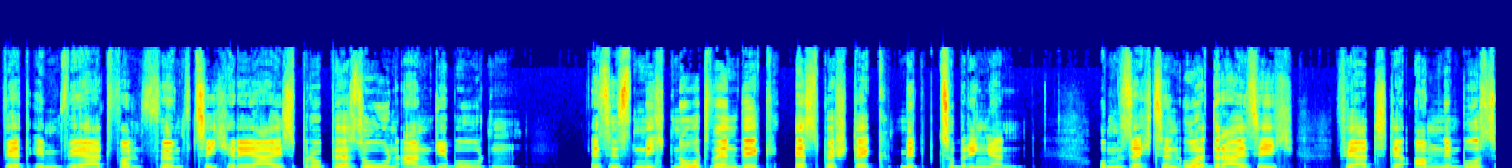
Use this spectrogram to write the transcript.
wird im Wert von 50 Reais pro Person angeboten. Es ist nicht notwendig, Essbesteck mitzubringen. Um 16.30 Uhr fährt der Omnibus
